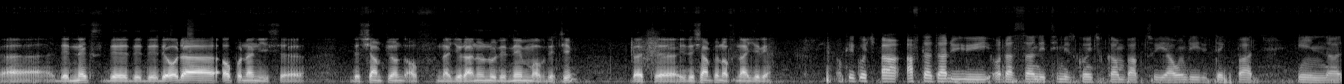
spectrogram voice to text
uh, the next, the, the, the, the other opponent is the champion of Nigeria. I don't know the name of the team, but it's the champion of Nigeria. Okay, coach. Uh, after that, we understand the team is going to come back to Yaoundé to take part in uh,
